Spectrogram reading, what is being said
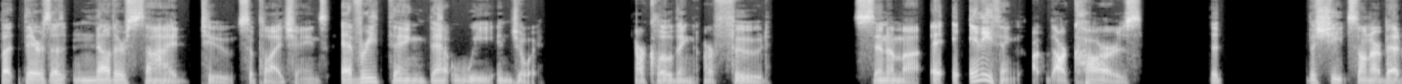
But there's another side to supply chains. Everything that we enjoy, our clothing, our food, cinema, anything, our cars, the the sheets on our bed,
